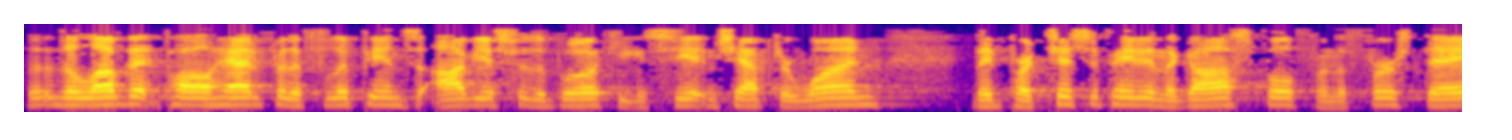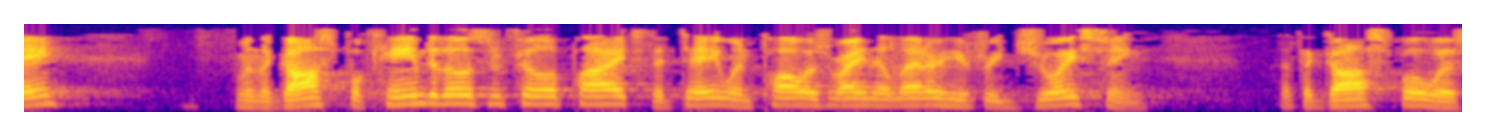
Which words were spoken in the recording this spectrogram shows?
The love that Paul had for the Philippians, obvious for the book. You can see it in chapter 1. They'd participated in the gospel from the first day. When the gospel came to those in Philippi, to the day when Paul was writing the letter, he was rejoicing that the gospel was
